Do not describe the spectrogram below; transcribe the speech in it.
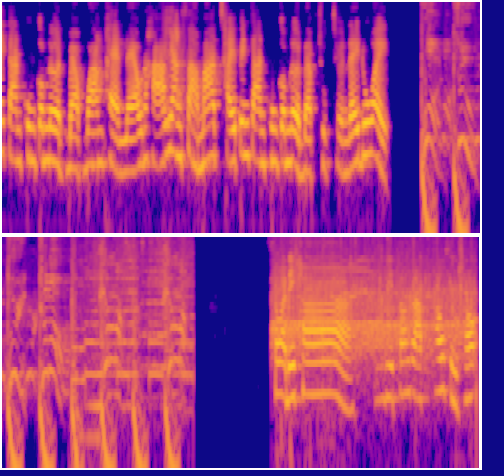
ในการคุมกำเนิดแบบวางแผนแล้วนะคะ ยังสามารถใช้เป็นการคุมกำเนิดแบบฉุกเฉินได้ด้วย One, two, three, come on! สวัสดีค่ะยินดีต้อนรับเข้าสู่ช่อง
